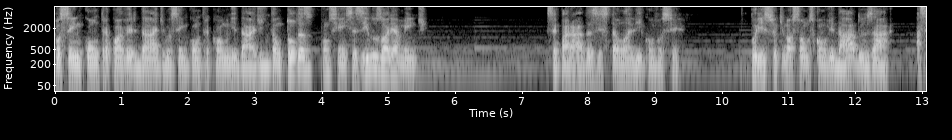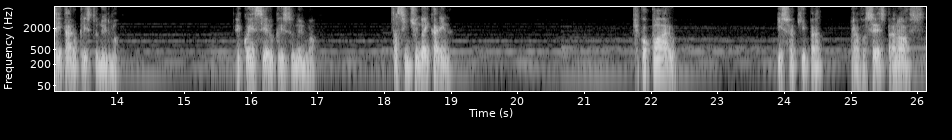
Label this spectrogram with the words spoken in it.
você encontra com a verdade, você encontra com a unidade. Então, todas as consciências ilusoriamente separadas estão ali com você. Por isso que nós somos convidados a aceitar o Cristo no irmão. Reconhecer o Cristo no irmão. Tá sentindo aí, Karina? Ficou claro isso aqui para vocês, para nós?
